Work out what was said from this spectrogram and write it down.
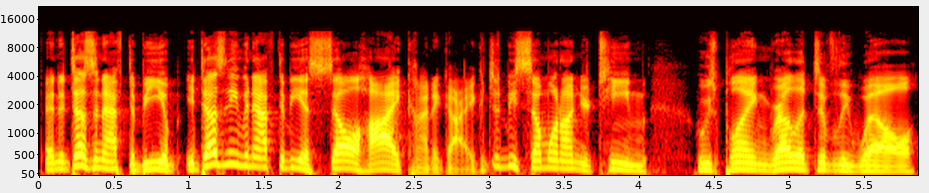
and it doesn't have to be. A, it doesn't even have to be a sell high kind of guy. It could just be someone on your team who's playing relatively well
